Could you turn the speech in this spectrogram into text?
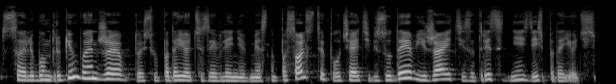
с любым другим ВНЖ, то есть вы подаете заявление в местном посольстве, получаете визу Д, въезжаете и за 30 дней здесь подаетесь.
